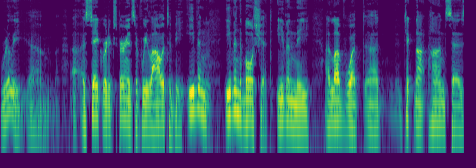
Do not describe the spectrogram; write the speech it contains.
really um, a, sacred experience if we allow it to be. Even even the bullshit, even the. I love what uh, Thich Nhat Hanh says.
